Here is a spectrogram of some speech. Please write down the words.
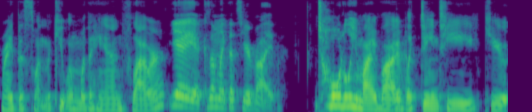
right? This one, the cute one with a hand flower. Yeah, yeah, because I'm like, that's your vibe. Totally my vibe, Yeah. like dainty, cute.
